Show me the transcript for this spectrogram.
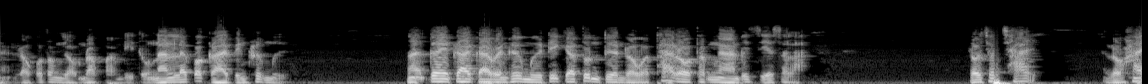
นะเราก็ต้องยอมรับความดีตรงนั้น แล้วก็กลายเป็นเครื่องมือนะเกิดกลายกลายเป็นเครื่องมือที่กระตุ้นเตือนเราว่า ถ้าเราทำงานด้วยเสียสละ เราชดใช้ เราให้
